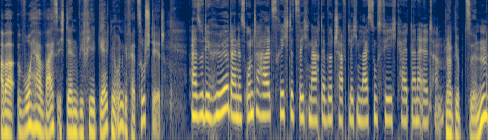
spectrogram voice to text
Aber woher weiß ich denn, wie viel Geld mir ungefähr zusteht? Also die Höhe deines Unterhalts richtet sich nach der wirtschaftlichen Leistungsfähigkeit deiner Eltern. Ergibt Sinn.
